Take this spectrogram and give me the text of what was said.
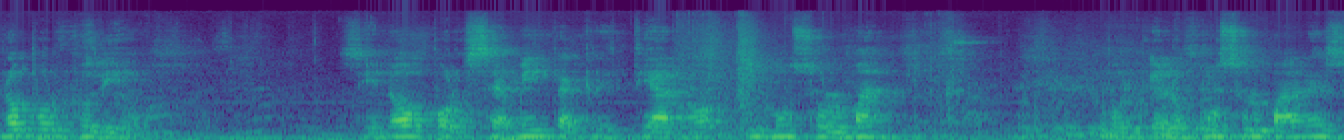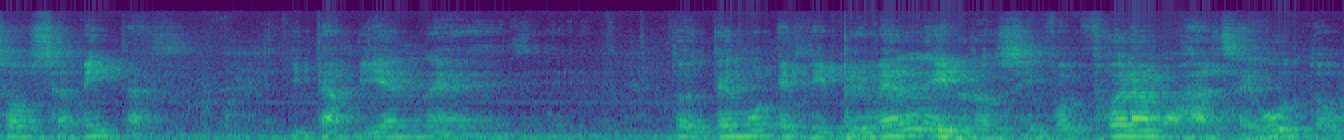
no por judío, sino por semita cristiano y musulmán, porque los musulmanes son semitas. Y también... Eh, entonces tengo en mi primer libro, si fuéramos al segundo,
